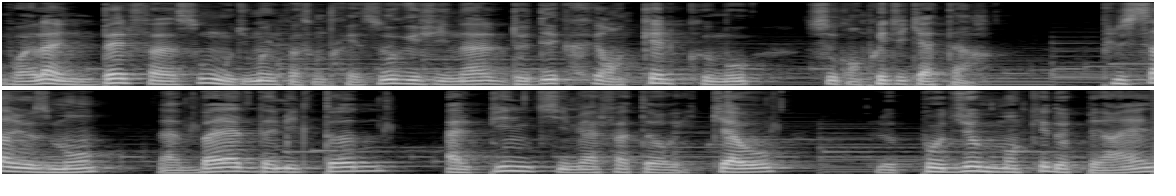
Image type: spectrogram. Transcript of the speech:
Voilà une belle façon, ou du moins une façon très originale, de décrire en quelques mots ce Grand Prix du Qatar. Plus sérieusement, la balade d'Hamilton, Alpine qui met AlphaTauri KO, le podium manqué de Perez,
